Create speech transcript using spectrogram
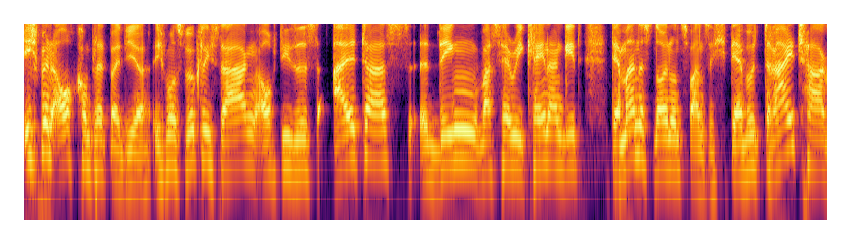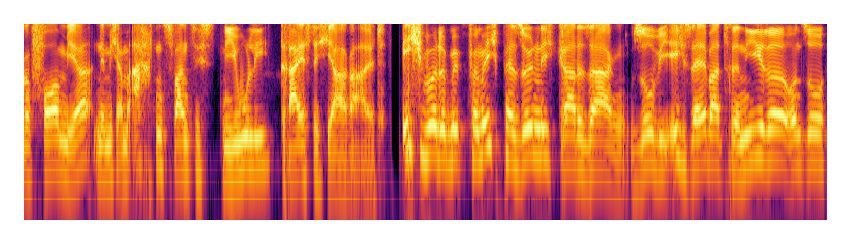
Ich bin auch komplett bei dir. Ich muss wirklich sagen, auch dieses Altersding, was Harry Kane angeht, der Mann ist 29. 25. Der wird drei Tage vor mir, nämlich am 28. Juli, 30 Jahre alt. Ich würde für mich persönlich gerade sagen, so wie ich selber trainiere und so,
